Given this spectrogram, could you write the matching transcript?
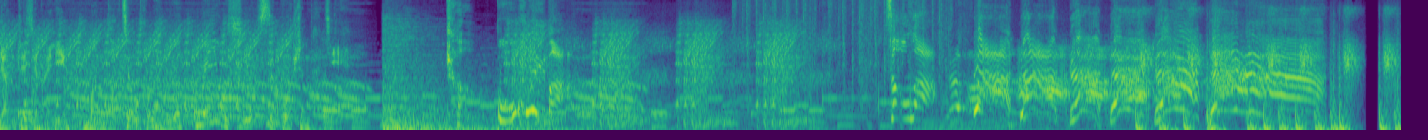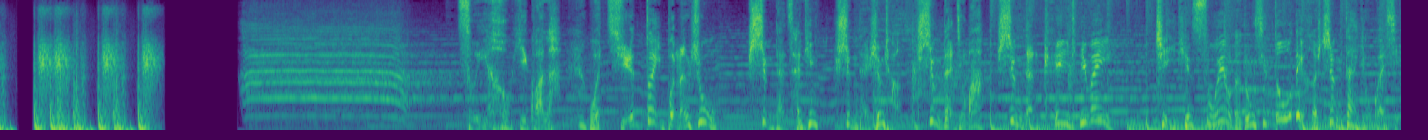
让这些白领忙到焦头烂额，没有心思过圣诞节。靠，不会吧？糟了！啊啊啊啊啊！最后一关了，我绝对不能输！圣诞餐厅、圣诞商场、圣诞酒吧、圣诞 KTV，这一天所有的东西都得和圣诞有关系，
